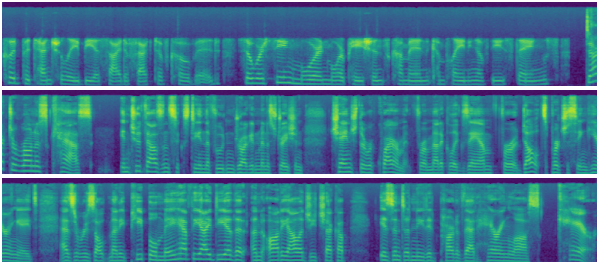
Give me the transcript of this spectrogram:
could potentially be a side effect of COVID. So we're seeing more and more patients come in complaining of these things. Dr. Ronas Cass, in 2016, the Food and Drug Administration changed the requirement for a medical exam for adults purchasing hearing aids. As a result, many people may have the idea that an audiology checkup isn't a needed part of that hearing loss care.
